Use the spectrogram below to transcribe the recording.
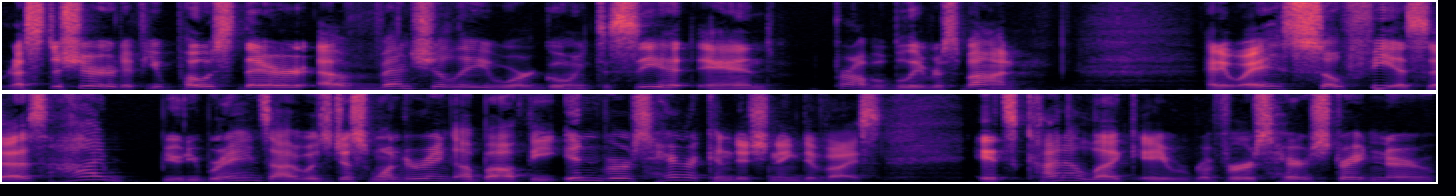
rest assured, if you post there, eventually we're going to see it and probably respond. Anyway, Sophia says, Hi, Beauty Brains. I was just wondering about the inverse hair conditioning device. It's kind of like a reverse hair straightener,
